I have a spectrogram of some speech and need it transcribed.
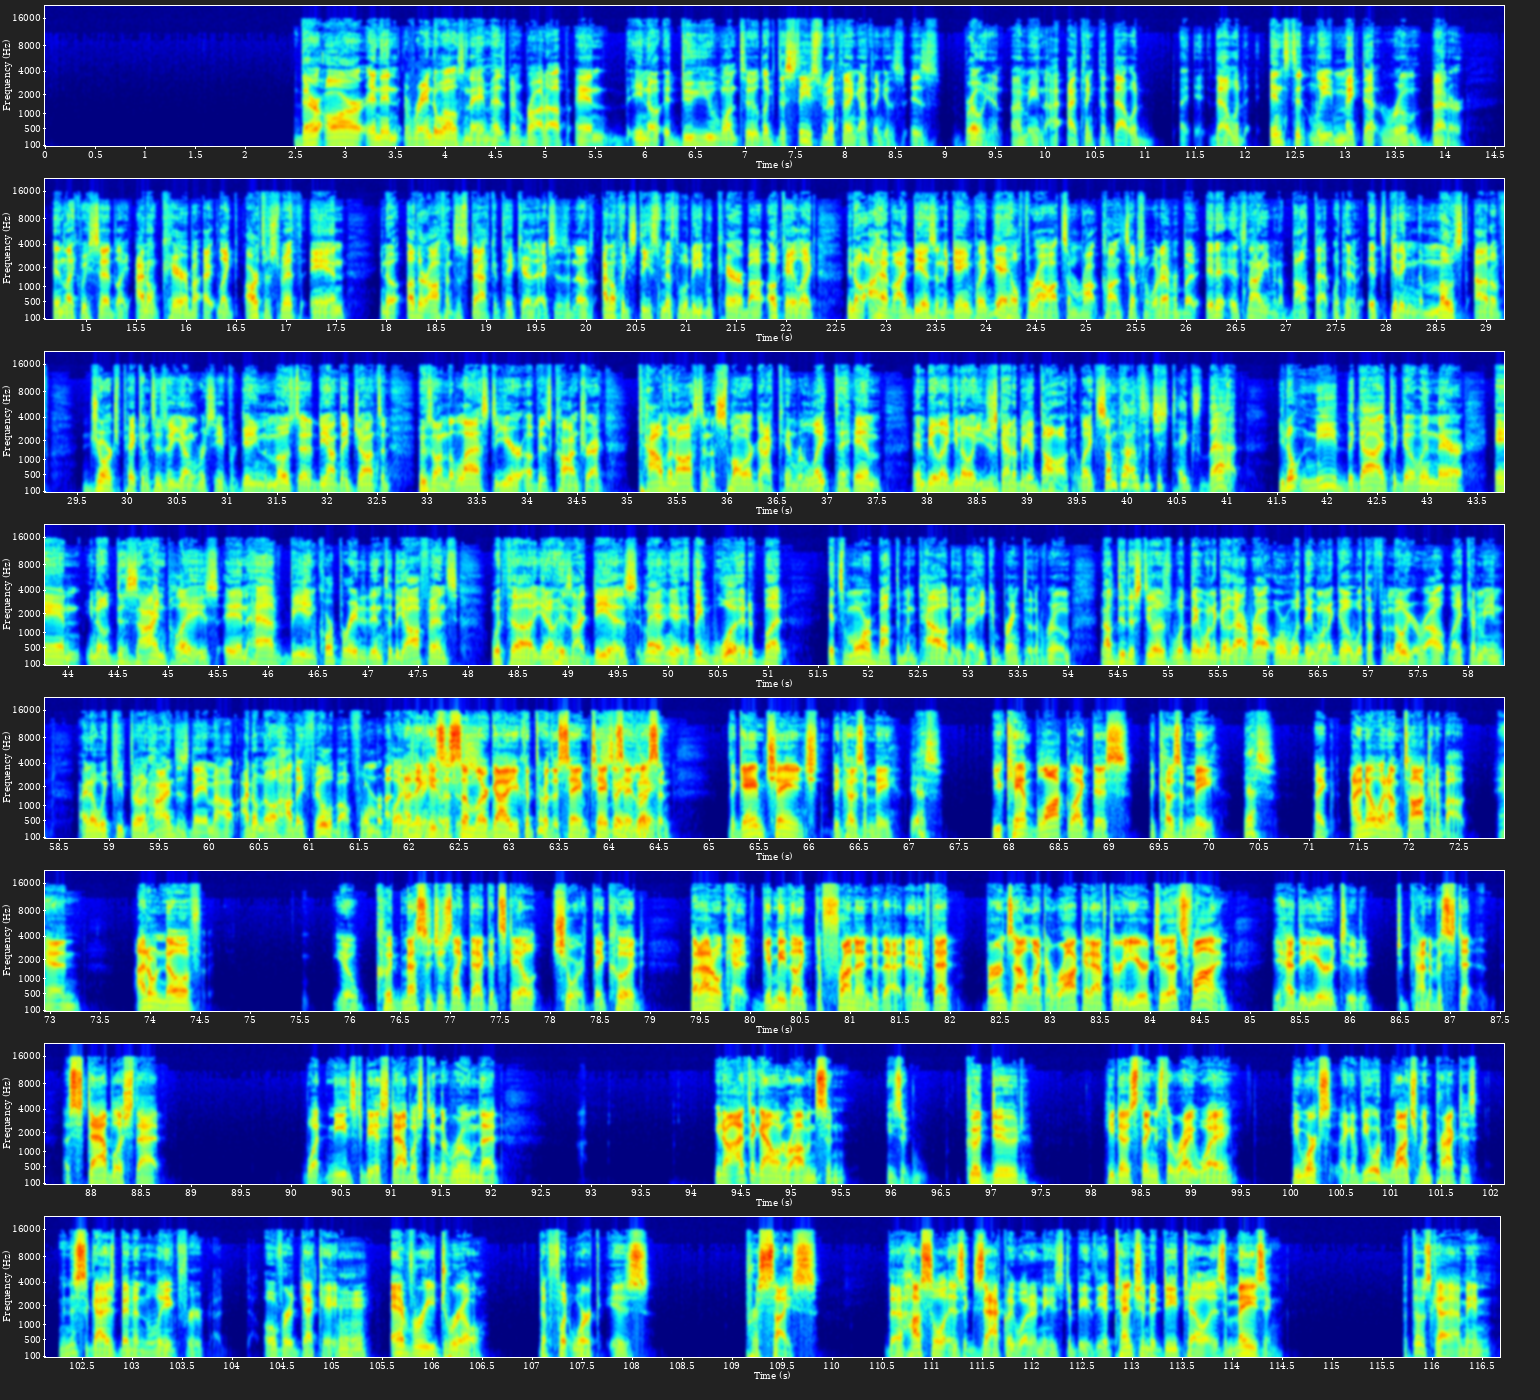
There are, and then Randle El's name has been brought up, and you know, do you want to like the Steve Smith thing? I think is is brilliant. I mean, I, I think that that would that would instantly make that room better. And like we said, like I don't care about like Arthur Smith and you know other offensive staff can take care of the X's and O's. I don't think Steve Smith would even care about okay, like you know I have ideas in the game plan. Yeah, he'll throw out some rock concepts or whatever, but it, it's not even about that with him. It's getting the most out of George Pickens, who's a young receiver, getting the most out of Diontae Johnson, who's on the last year of his contract. Calvin Austin, a smaller guy, can relate to him and be like, you know what, you just got to be a dog. Like sometimes it just takes that. You don't need the guy to go in there and you know design plays and have be incorporated into the offense with uh, you know his ideas. Man, they would, but it's more about the mentality that he can bring to the room. Now, do the Steelers would they want to go that route or would they want to go with a familiar route? Like, I mean, I know we keep throwing Hines' name out. I don't know how they feel about former players. I think he's coaches. a similar guy. You could throw the same tape and say, thing. listen, the game changed because of me. Yes, You can't block like this because of me. yes. Like I know what I'm talking about, and I don't know if you know could messages like that get stale. Sure, they could, but I don't care. Give me like the front end of that, and if that burns out like a rocket after a year or two, that's fine. You had the year or two to, to kind of establish that what needs to be established in the room. That you know, I think Allen Robinson, he's a good dude. He does things the right way. He works like if you would watch him in practice. I mean, this is a guy who's been in the league for over a decade. Mhm. Every drill, the footwork is precise. The hustle is exactly what it needs to be. The attention to detail is amazing. But those guys, I mean,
